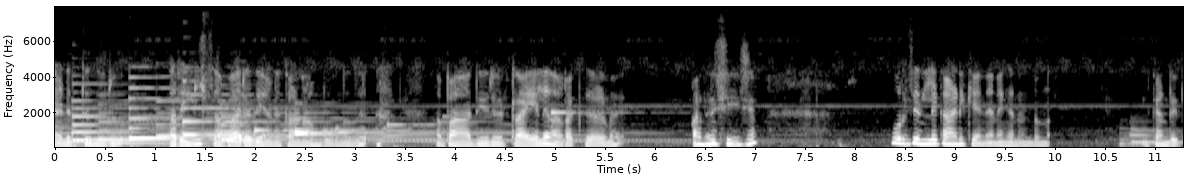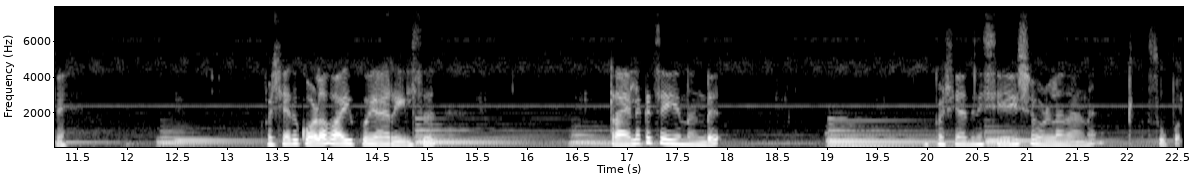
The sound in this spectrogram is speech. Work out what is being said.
അടുത്തതൊരു റീൽസ് അപാരതയാണ് കാണാൻ പോകുന്നത്. അപ്പോൾ ആദ്യം ഒരു ട്രയൽ നടക്കുകയാണ്. അതിനുശേഷം ഒറിജിനൽ കാണിക്കാം ഞാൻ എങ്ങനെ ഉണ്ടെന്ന് കണ്ടില്ലേ? പക്ഷേ അത് കുളമായിപ്പോയി ആ റീൽസ്. ട്രയലൊക്കെ ചെയ്യുന്നുണ്ട്. പക്ഷെ അതിന് ശേഷമുള്ളതാണ് സൂപ്പർ.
